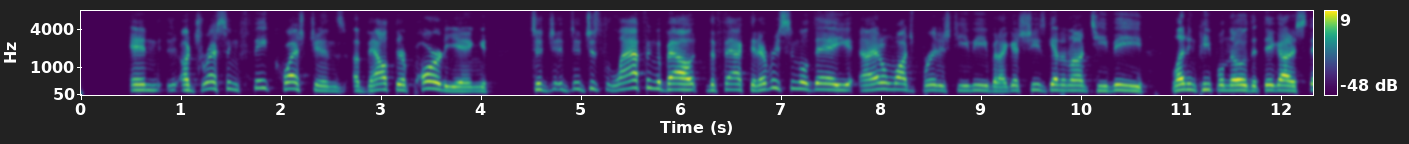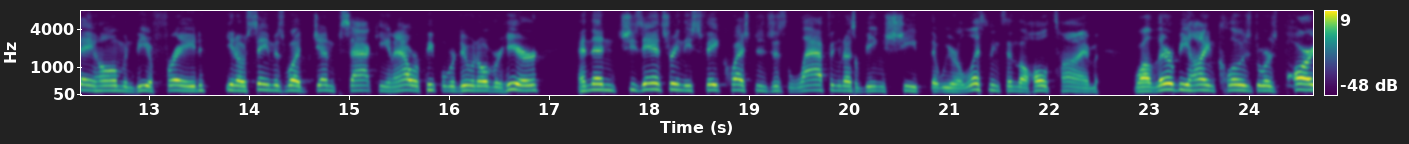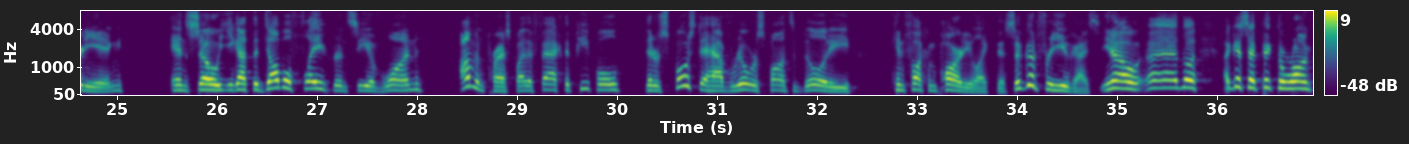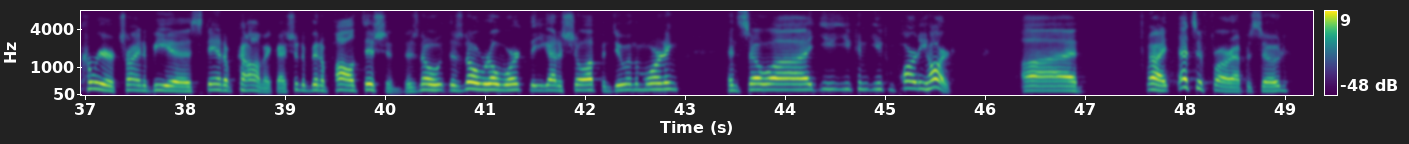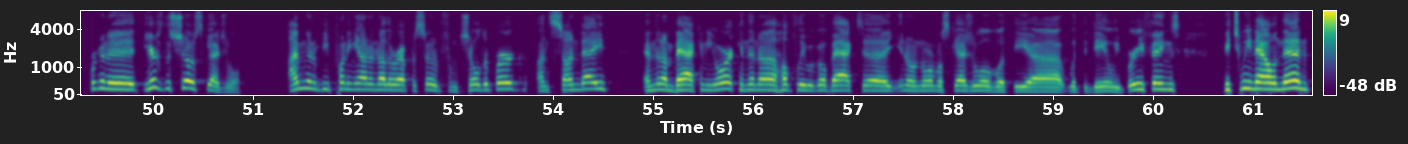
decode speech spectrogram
and addressing fake questions about their partying to, to, just laughing about the fact that every single day I don't watch British TV, but I guess she's getting on TV, letting people know that they got to stay home and be afraid. You know, same as what Jen Psaki and our people were doing over here. And then she's answering these fake questions, just laughing at us for being sheep that we were listening to them the whole time while they're behind closed doors partying. And so you got the double flagrancy of one. I'm impressed by the fact that people that are supposed to have real responsibility can fucking party like this. So good for you guys. You know, uh, I guess I picked the wrong career trying to be a stand-up comic. I should have been a politician. There's no there's no real work that you got to show up and do in the morning. And so uh you you can you can party hard. Uh all right, that's it for our episode. We're going to here's the show schedule. I'm going to be putting out another episode from Childerberg on Sunday, and then I'm back in New York, and then uh, hopefully we'll go back to you know normal schedule with the uh, with the daily briefings. Between now and then,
